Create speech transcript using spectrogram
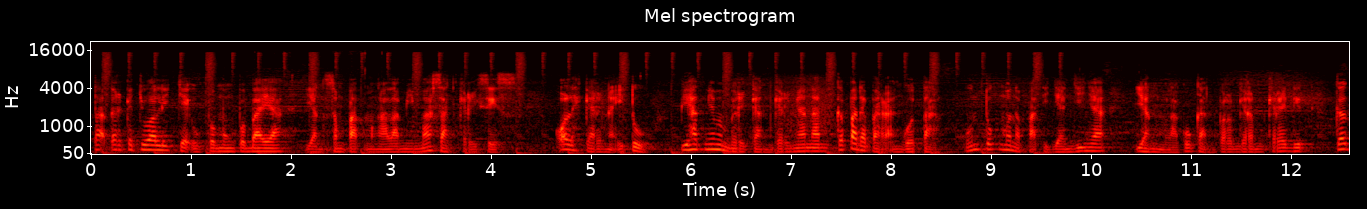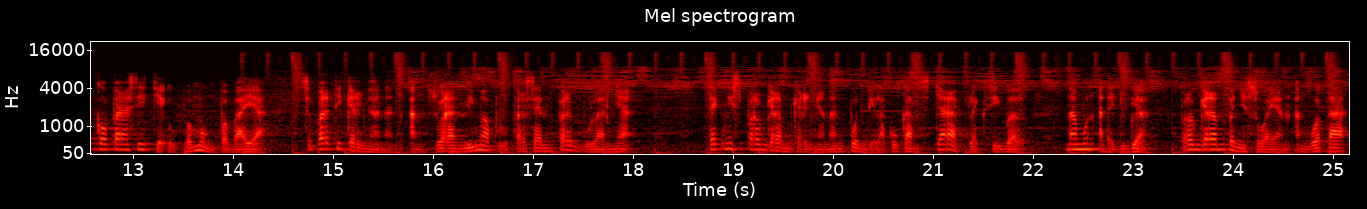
tak terkecuali CU Pemung Pebaya yang sempat mengalami masa krisis. Oleh karena itu, pihaknya memberikan keringanan kepada para anggota untuk menepati janjinya yang melakukan program kredit ke Koperasi CU Pemung Pebaya, seperti keringanan angsuran 50% per bulannya. Teknis program keringanan pun dilakukan secara fleksibel, namun ada juga program penyesuaian anggota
